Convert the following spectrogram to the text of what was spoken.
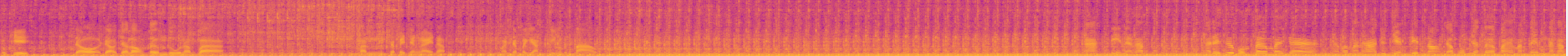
โอเค เดี๋ยวเดี๋ยวจะลองเติมดูนะว่า มันจะเป็นยังไงนะ มันจะประหยัดจริงหรือเปล่าอะนี่นะครับ อันนี้คือผมเติมไปแค่ประมาณ 5.7 ลิตรเนาะ เดี๋ยวผมจะเติมไปให้มันเต็มนะครับ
